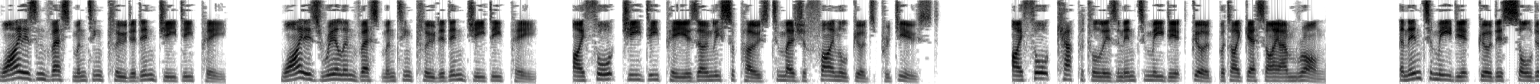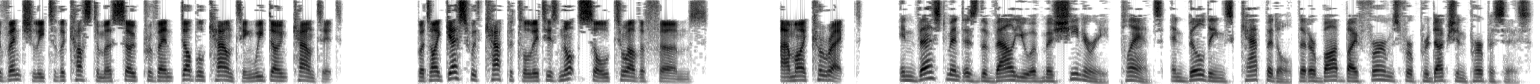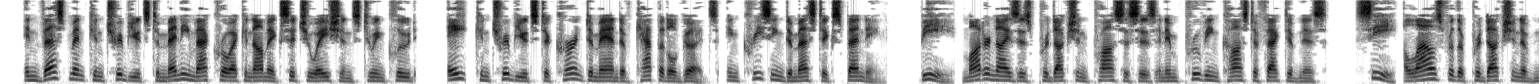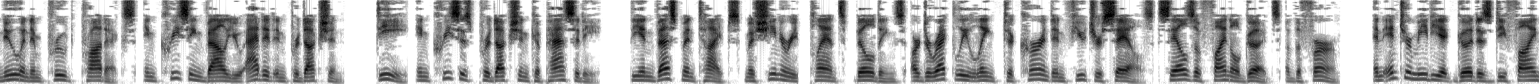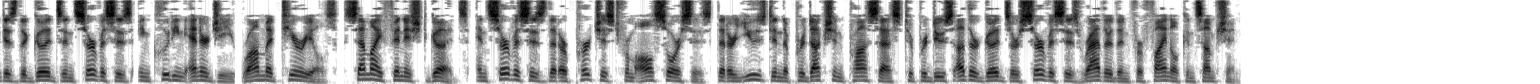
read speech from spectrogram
Why is investment included in GDP? Why is real investment included in GDP? I thought GDP is only supposed to measure final goods produced. I thought capital is an intermediate good but I guess I am wrong. An intermediate good is sold eventually to the customer so prevent double counting we don't count it. But I guess with capital it is not sold to other firms. Am I correct? Investment is the value of machinery, plants, and buildings capital that are bought by firms for production purposes. Investment contributes to many macroeconomic situations to include a. contributes to current demand of capital goods, increasing domestic spending b. modernizes production processes and improving cost effectiveness c. allows for the production of new and improved products, increasing value added in production d. increases production capacity the investment types machinery, plants, buildings are directly linked to current and future sales sales of final goods of the firm. An intermediate good is defined as the goods and services including energy, raw materials, semi-finished goods, and services that are purchased from all sources that are used in the production process to produce other goods or services rather than for final consumption.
